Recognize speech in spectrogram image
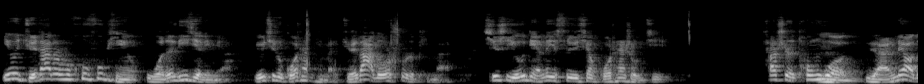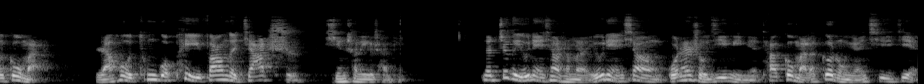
因为绝大多数护肤品，我的理解里面啊，尤其是国产品牌，绝大多数的品牌其实有点类似于像国产手机。它是通过原料的购买，然后通过配方的加持形成了一个产品。那这个有点像什么呢？有点像国产手机里面，它购买了各种元器件，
